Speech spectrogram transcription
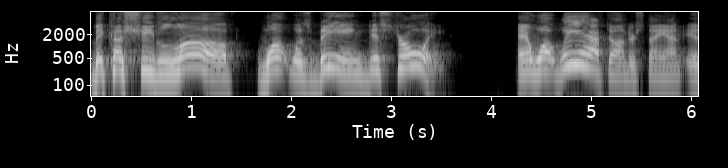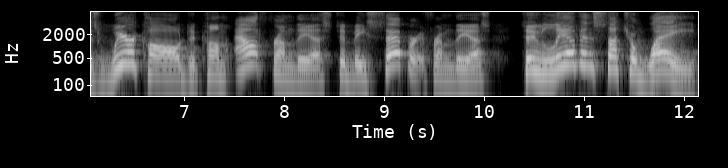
Because she loved what was being destroyed. And what we have to understand is we're called to come out from this, to be separate from this, to live in such a way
